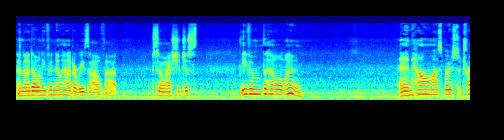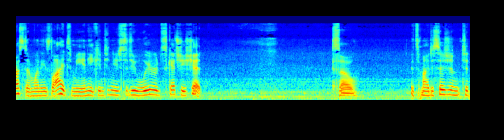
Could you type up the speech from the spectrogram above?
And I don't even know how to resolve that. So I should just leave him the hell alone. And how am I supposed to trust him when he's lied to me and he continues to do weird, sketchy shit? So, it's my decision to,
